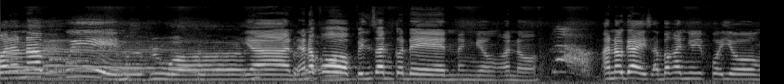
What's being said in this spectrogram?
Mananap queen. Everyone. Yan. Ano po, pinsan ko din ng yung ano. Ano guys, abangan nyo po yung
